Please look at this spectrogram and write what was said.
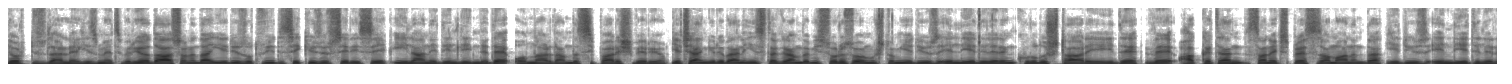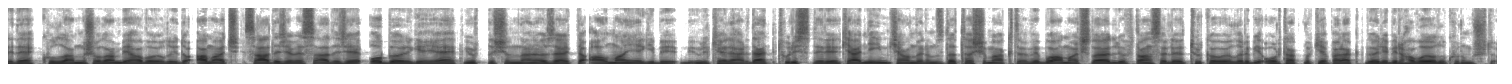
400'lerle hizmet veriyor. Daha sonradan 737-800 serisi ilan edildiğinde de onlardan da sipariş veriyor. Geçen günü ben Instagram'da bir soru sormuştum. 757'lerin kuruluş tarihiydi ve hakikaten Sun Express zamanında 757'leri de kullanmış olan bir hava yoluydu. Amaç sadece ve sadece o bölgeye yurt dışından özellikle Almanya gibi ülkelerden turistleri kendi imkanlarımızda taşımaktı ve bu amaçla Lufthansa ile Türk Hava Yolları bir ortaklık yaparak böyle bir hava yolu kurmuştu.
